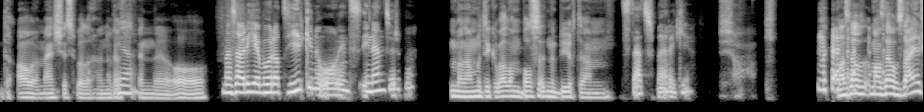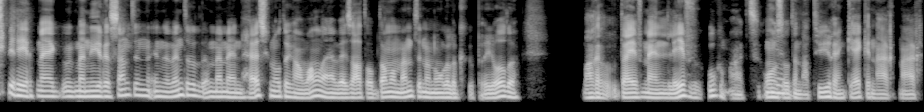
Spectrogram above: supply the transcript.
de oude mensjes willen hun rust Ja. vinden. Oh, oh. Maar zou jij bijvoorbeeld hier kunnen wonen in, in Antwerpen? Maar dan moet ik wel een bos in de buurt hebben. Stadsparkje. Ja. Maar, zelfs, maar zelfs dat inspireert mij. Ik, ben hier recent in, in de winter met mijn huisgenoten gaan wandelen. En wij zaten op dat moment in een ongelukkige periode. Maar dat heeft mijn leven goed gemaakt. Gewoon Ja. zo de natuur en kijken naar, naar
